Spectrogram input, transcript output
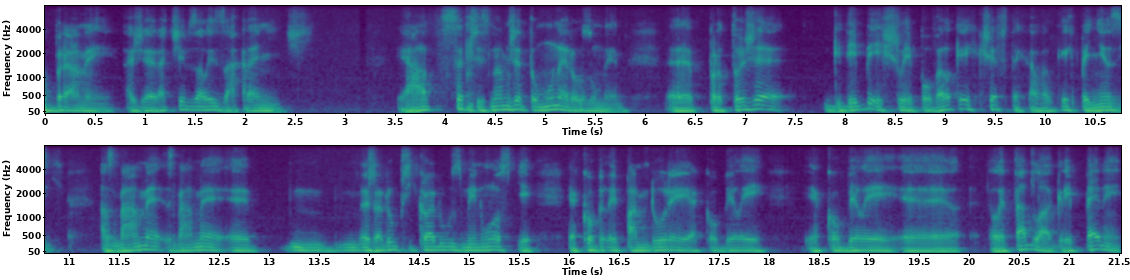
obrany a že radši vzali zahraničí. Já se přiznám, že tomu nerozumím, eh, protože kdyby šli po velkých kšeftech a velkých penězích a známe, známe eh, m, řadu příkladů z minulosti, jako byly pandury, jako byly, jako byly eh, letadla, gripeny,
